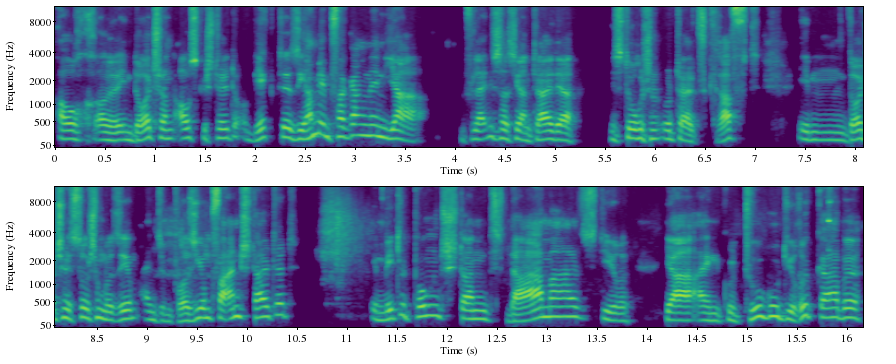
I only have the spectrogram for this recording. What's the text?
auch äh, in Deutschland ausgestellte Objekte. Sie haben im vergangenen Jahr, vielleicht ist das ja ein Teil der historischen Urteilskraft, im Deutschen Historischen Museum ein Symposium veranstaltet. Im Mittelpunkt stand damals die, ja, ein Kulturgut, die Rückgabe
